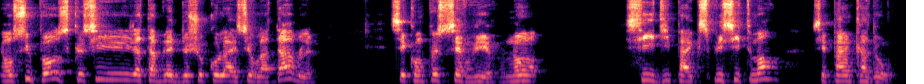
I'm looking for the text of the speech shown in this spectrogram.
Et on suppose que si la tablette de chocolat est sur la table, c'est qu'on peut se servir. Non. S'il dit pas explicitement, c'est pas un cadeau.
